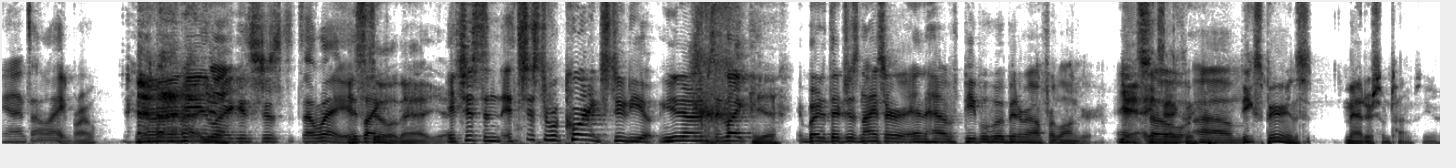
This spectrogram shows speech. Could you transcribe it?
yeah, it's LA, bro. You know what I mean? Yeah. Like it's just it's LA. It's, It's, like still that. Yeah. it's just an it's just a recording studio. You know what I'm saying? Like Yeah. But they're just nicer and have people who have been around for longer. And yeah, so, exactly. Um, the experience matters sometimes. You know.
